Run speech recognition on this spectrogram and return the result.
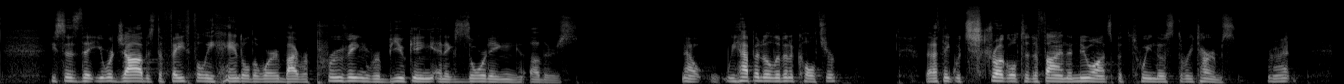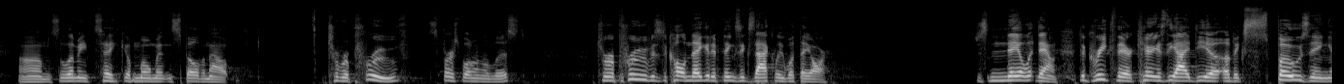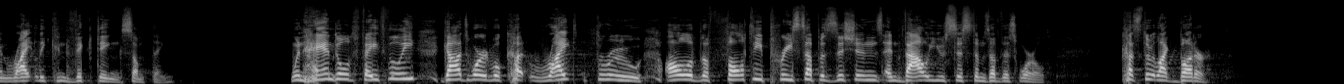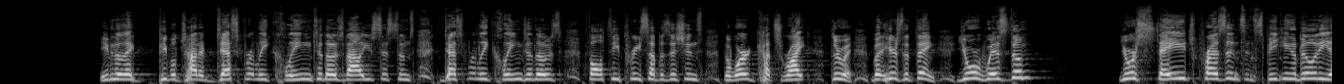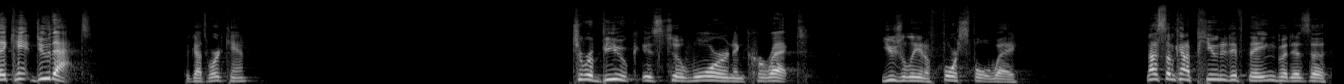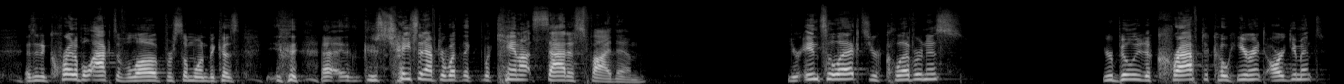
He says that your job is to faithfully handle the word by reproving, rebuking, and exhorting others. Now, we happen to live in a culture that I think would struggle to define the nuance between those three terms. All right? Um, so let me take a moment and spell them out. To reprove, it's the first one on the list. To reprove is to call negative things exactly what they are. Just nail it down. The Greek there carries the idea of exposing and rightly convicting something. When handled faithfully, God's word will cut right through all of the faulty presuppositions and value systems of this world. Cuts through it like butter. Even though they, people try to desperately cling to those value systems, desperately cling to those faulty presuppositions, the word cuts right through it. But here's the thing your wisdom, your stage presence and speaking ability, they can't do that. But God's word can. To rebuke is to warn and correct, usually in a forceful way. Not some kind of punitive thing, but as, a, as an incredible act of love for someone because uh, who's chasing after what, what cannot satisfy them. Your intellect, your cleverness, your ability to craft a coherent argument,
